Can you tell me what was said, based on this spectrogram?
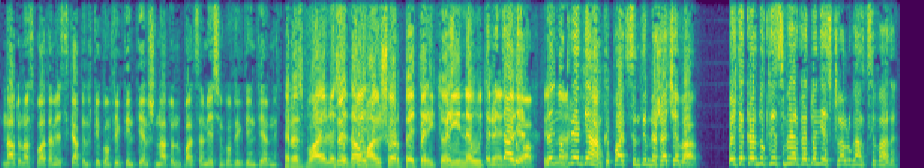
NATO nu se poate amesteca pentru că e conflict intern și NATO nu poate să amestece în conflicte interne. Războaiele noi, se dau noi, mai ușor pe teritorii noi, neutre, Italia, de fapt. Noi nu credeam că poate să se întâmple așa ceva. Păi ăștia care nu cred să meargă la Donetsk, la Lugansk să vadă.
